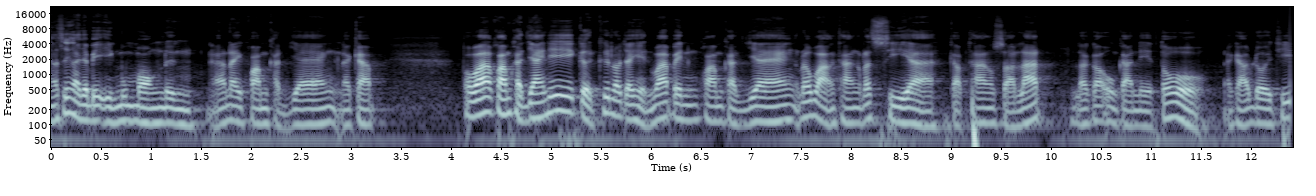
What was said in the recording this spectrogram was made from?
นะซึ่งอาจจะเป็นอีกมุมมองหนึ่งนะในความขัดแย้งนะครับ เพราะว่าความขัดแย้งที่เกิดขึ้นเราจะเห็นว่าเป็นความขัดแย้งระหว่างทางรัสเซียกับทางสหรัฐ แล้วก็องค์การเนโตนะครับ โดยที่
